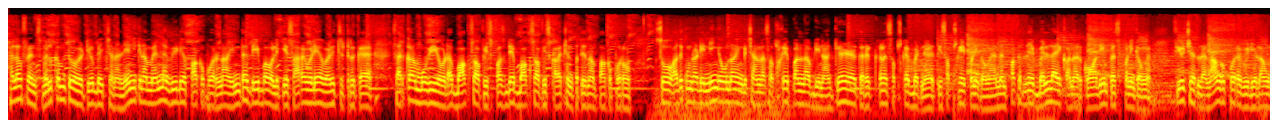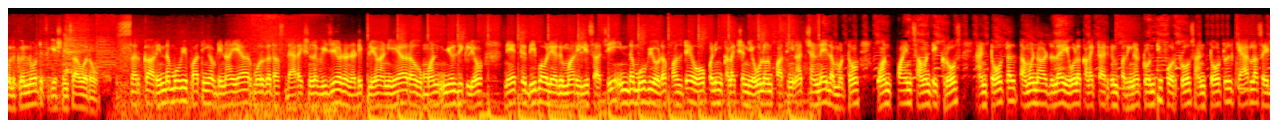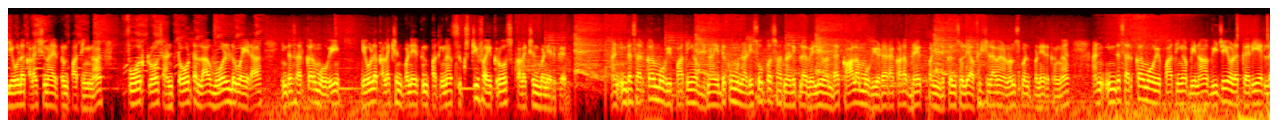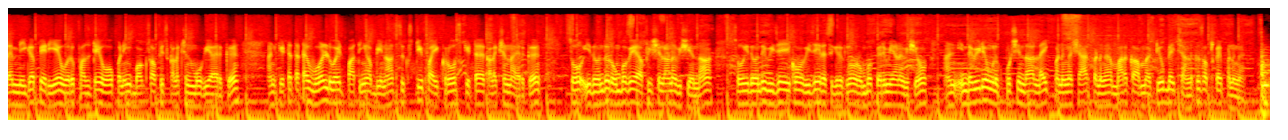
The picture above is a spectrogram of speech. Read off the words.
Hello friends welcome to டியூப்லைக் channel இன்றைக்கி நம்ம என்ன வீடியோ பார்க்க போகிறோன்னா இந்த தீபாவளிக்கு சரவடியாக வலிச்சிட்ருக்க சர்க்கார் மூவியோட box office first day box office collection பற்றி தான் பார்க்க போகிறோம் ஸோ அதுக்கு முன்னாடி நீங்கள் இன்னும் எங்கள் சேனலை சப்ஸ்கிரைப் பண்ணல அப்படின்னா கீழே இருக்கிற ரெட் கலர் சப்ஸ்கிரைப் பட்டன் எழுத்தி சப்ஸ்கிரைப் பண்ணிக்கோங்க. தென் பக்கத்துலேயே பெல் ஐக்கான இருக்கும் அதையும் ப்ரெஸ் பண்ணிக்கோங்க. ஃப்யூச்சரில் நாங்கள் போகிற வீடியோலாம் உங்களுக்கு நோட்டிஃபிகேஷன்ஸாக வரும். சர்க்கார் இந்த மூவி பார்த்தீங்க அப்படின்னா ஏஆர் முருகதாஸ் டேரக்ஷனில் விஜயோட நடிப்புலையும் அண்ட் ஏஆர் ரகுமான் மியூசிக்லேயும் நேற்று தீபாவளி அதுமாக ரிலீஸ் ஆச்சு. இந்த மூவியோட ஃபஸ்ட் டே ஓப்பனிங் கலெக்ஷன் எவ்வளோன்னு பார்த்தீங்கன்னா சென்னையில் மட்டும் one point seventy crores and total தமிழ்நாட்டில் எவ்வளோ கலெக்ட் ஆயிருக்குன்னு பார்த்தீங்கன்னா twenty four crores and total Kerala side எவ்வளோ கலெக்ஷன் ஆயிருக்குன்னு பார்த்தீங்கன்னா ஃபோர் க்ரோஸ் அண்ட் டோட்டலாக வேர்ல்டு வைடாக இந்த சர்க்கார் மூவி எவ்வளோ கலெக்ஷன் பண்ணியிருக்குன்னு பார்த்தீங்கன்னா சிக்ஸ்டி ஃபைவ் க்ரோஸ் கலெக்ஷன் பண்ணியிருக்கு. அண்ட் இந்த சர்க்கார் மூவி பார்த்தீங்க அப்படின்னா இதுக்கு முன்னாடி சூப்பர் ஸ்டார் நடிப்பில் வெளியே வந்த காலா மூவியோட ரெக்கார்டை பிரேக் பண்ணியிருக்குன்னு சொல்லி அஃபிஷியலாகவே அனௌன்ஸ்மெண்ட் பண்ணியிருக்காங்க. அண்ட் இந்த சர்க்கார் மூவி பார்த்தீங்க அப்படின்னா விஜயோட கரியரில் மிகப்பெரிய ஒரு first day opening box office collection மூவியாக இருக்குது அண்ட் கிட்டத்தட்ட வேர்ல்டு வைட் பார்த்தீங்க அப்படின்னா சிக்ஸ்டி ஃபைவ் க்ரோஸ் கிட்ட கலெக்ஷன் ஆயிருக்கு. ஸோ இது வந்து ரொம்பவே அஃபிஷியலான விஷயந்தான் ஸோ இது வந்து விஜய்க்கும் விஜய் ரசிகர்களுக்கும் ரொம்ப பெருமையான விஷயம். அண்ட் இந்த வீடியோ உங்களுக்கு பிடிச்சிருந்தா லைக் பண்ணுங்கள் ஷேர் பண்ணுங்கள் மறக்காமல் டியூப்லைட் சேனலுக்கு சப்ஸ்கிரைப் பண்ணுங்கள்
